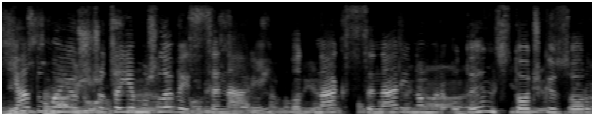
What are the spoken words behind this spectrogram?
Я думаю, що це є можливий сценарій. Однак сценарій номер один з точки зору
